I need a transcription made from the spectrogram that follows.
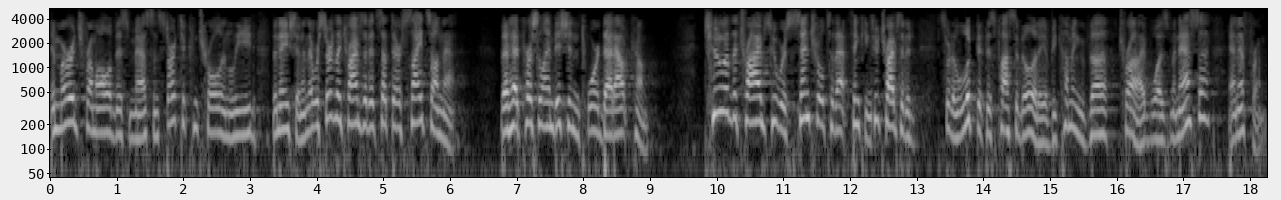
emerge from all of this mess and start to control and lead the nation. And there were certainly tribes that had set their sights on that, that had personal ambition toward that outcome. Two of the tribes who were central to that thinking, two tribes that had sort of looked at this possibility of becoming the tribe was Manasseh and Ephraim,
